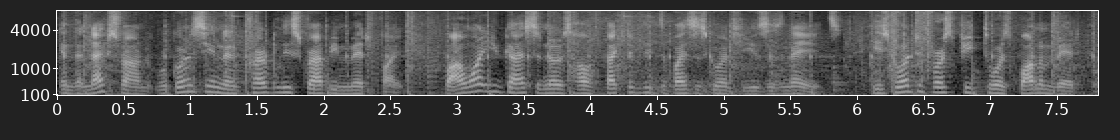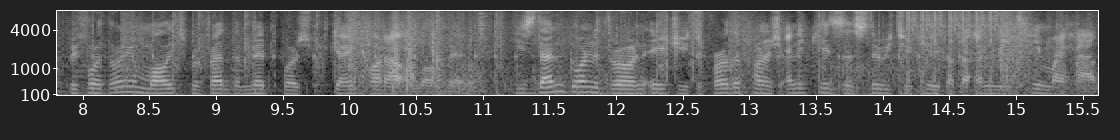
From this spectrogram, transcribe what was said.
In the next round, we're going to see an incredibly scrappy mid fight, but I want you guys to notice how effectively Device is going to use his nades. He's going to first peek towards bottom mid, before throwing a molly to prevent the mid push getting caught out a little bit. He's then going to throw an HE to further punish any cases of Stewie2K that the enemy team might have,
